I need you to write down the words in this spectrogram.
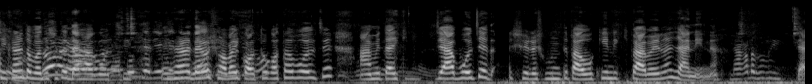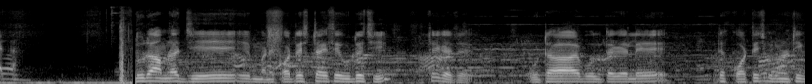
সেখানে তোমাদের সাথে দেখা করছি। এখানে দেখো সবাই কত কথা বলছে আমি তাই যা বলছে সেটা শুনতে পাবো কি কি পাবে না জানি না। টাটা। বন্ধুরা আমরা যে মানে কটেজটা এসে উঠেছি ঠিক আছে? ওটা বলতে গেলে এটা কটেজ বলব না, ঠিক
